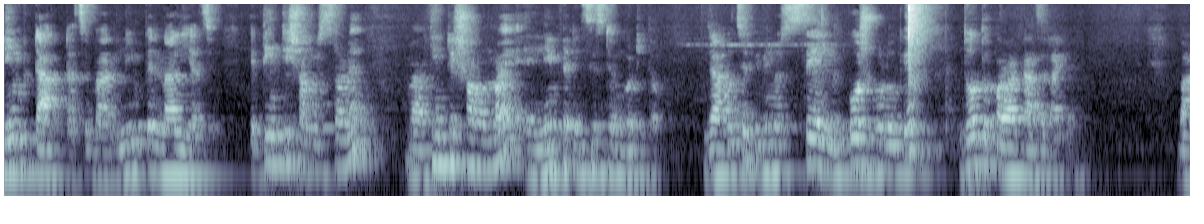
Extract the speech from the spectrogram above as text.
লিম্ফ ডাক্ট আছে বা লিম্ফের নালি আছে। এই তিনটি সংমিশ্রণে বা তিনটি সমন্বয়ে এই লিমফেটিক সিস্টেম গঠিত, যা হচ্ছে বিভিন্ন সেল কোষগুলোকে ধৌত করার কাজে লাগে বা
